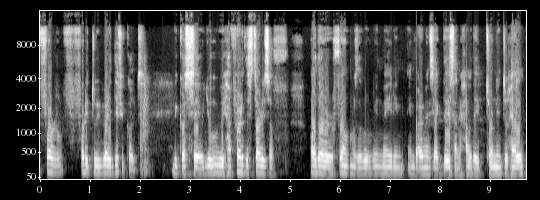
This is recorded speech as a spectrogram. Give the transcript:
for for it to be very difficult because uh, you we have heard the stories of other films that were being made in environments like this and how they turned into hell,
